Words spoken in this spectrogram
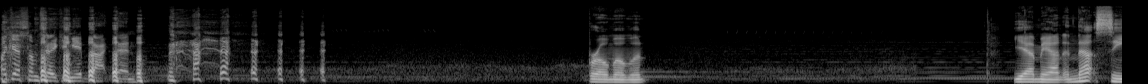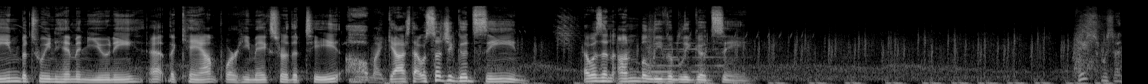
I guess I'm taking it back then. Bro moment. Yeah, man. And that scene between him and Eunie at the camp where he makes her the tea. Oh my gosh, that was such a good scene. That was an unbelievably good scene. This was a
